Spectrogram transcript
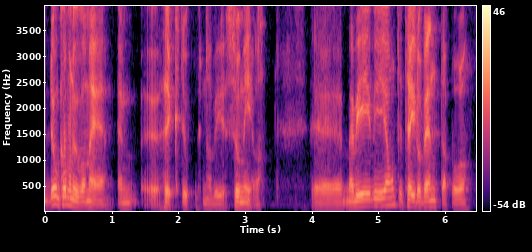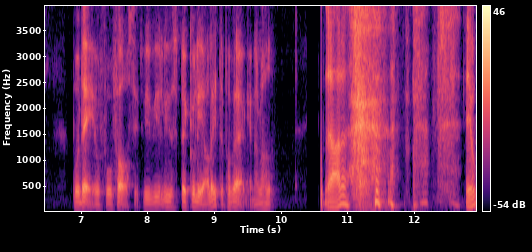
de kommer nog vara med en, högt upp när vi summerar. Men vi, vi har inte tid att vänta på, på det och få facit. Vi vill ju spekulera lite på vägen, eller hur? Ja, det. jo.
